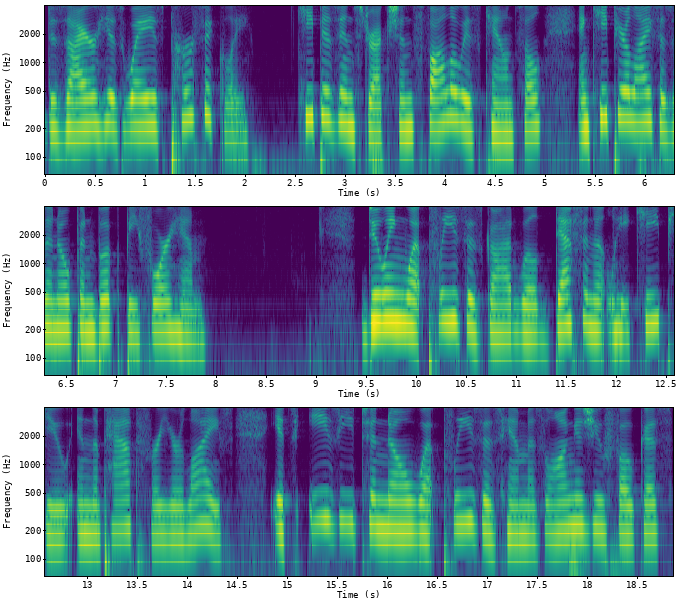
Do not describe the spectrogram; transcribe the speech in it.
Desire His ways perfectly. Keep His instructions, follow His counsel, and keep your life as an open book before Him. Doing what pleases God will definitely keep you in the path for your life. It's easy to know what pleases Him as long as you focus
